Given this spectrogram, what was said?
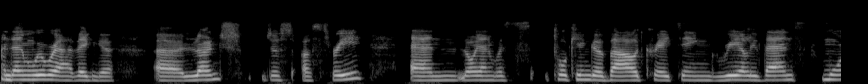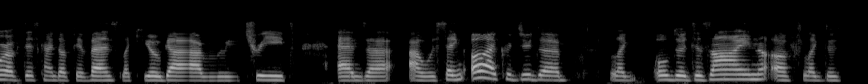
And then we were having a, a lunch, just us three. And Lauriane was talking about creating real events, more of this kind of events like yoga, retreat. And uh, I was saying, oh, I could do the like all the design of like the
